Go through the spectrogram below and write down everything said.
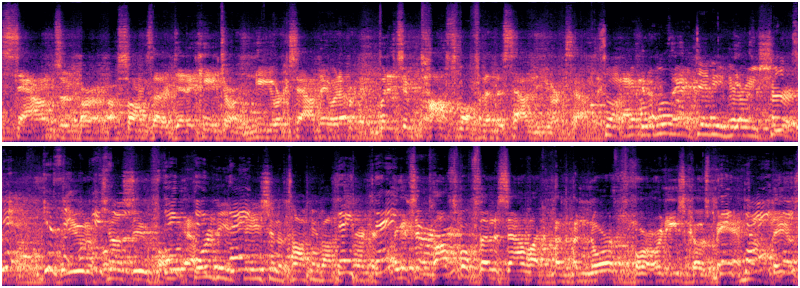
sounds or, or, or songs that are dedicated to or New York sounding or whatever, but it's impossible for them to sound New York sounding. So I, You know I what wore I'm my saying? Debbie Harry Yeah. shirt He did because they okay, Beautiful, so beautiful, they, yeah. they, for the they, occasion of talking about this they- record. they- Like it's impossible for them to sound like a, a North or an East Coast They- band. they- they, are,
